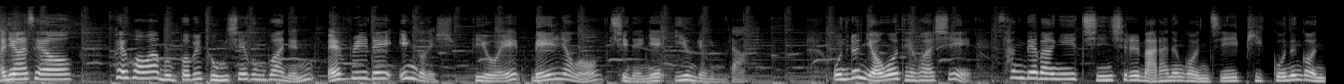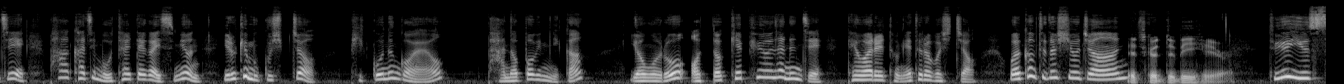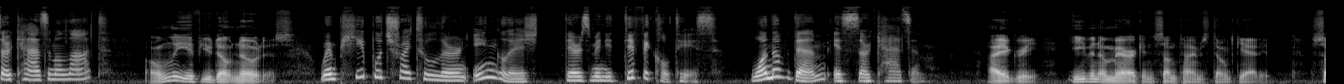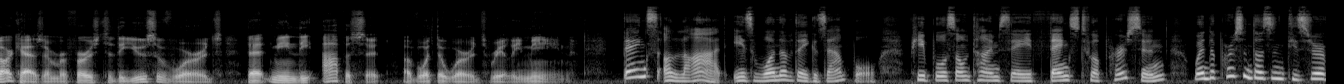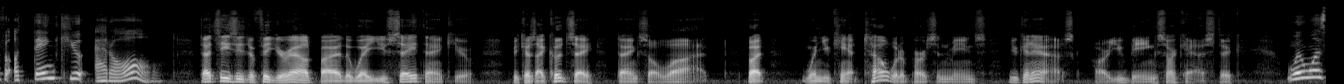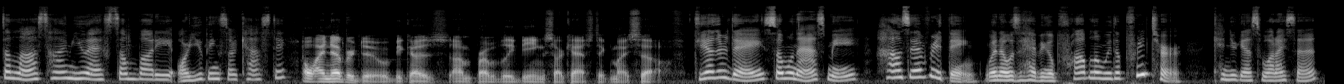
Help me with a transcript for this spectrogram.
안녕하세요. 회화와 문법을 동시에 공부하는 Everyday English, BO의 매일 영어 진행의 이은경입니다. 오늘은 영어 대화 시 상대방이 진실을 말하는 건지 비꼬는 건지 파악하지 못할 때가 있으면 이렇게 묻고 싶죠. 비꼬는 거예요? 반어법입니까? 영어로 어떻게 표현하는지 대화를 통해 들어보시죠. Welcome to the show, John. It's good to be here. Do you use sarcasm a lot? Only if you don't notice. When people try to learn English, there's many difficulties. One of them is sarcasm. I agree. Even Americans sometimes don't get it. Sarcasm refers to the use of words that mean the opposite of what the words really mean. Thanks a lot is one of the example. People sometimes say thanks to a person when the person doesn't deserve a thank you at all. That's easy to figure out by the way you say thank you, because I could say thanks a lot. But when you can't tell what a person means, you can ask, Are you being sarcastic? When was the last time you asked somebody, Are you being sarcastic? Oh, I never do, because I'm probably being sarcastic myself. The other day, someone asked me, How's everything? when I was having a problem with a printer. Can you guess what I said?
